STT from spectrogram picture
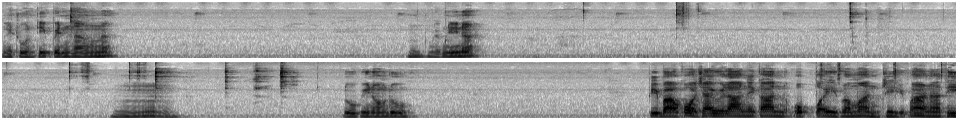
ในส่วนที่เป็นหนังนะแบบนี้นะดูพี่น้องดู พี่บ่าวก็ใช้เวลาในการอบไปประมาณ 45 นาที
